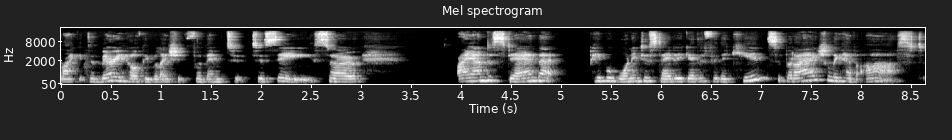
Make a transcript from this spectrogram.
like it's a very healthy relationship for them to, to see. So I understand that people wanting to stay together for their kids, but I actually have asked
